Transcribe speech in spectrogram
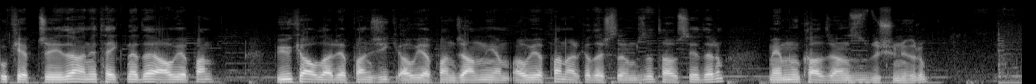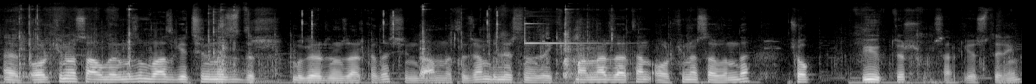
Bu kepçeyi de hani teknede av yapan, büyük avlar yapan, jig avı yapan, canlı avı yapan arkadaşlarımıza tavsiye ederim. Memnun kalacağınızı düşünüyorum. Evet, Orkinos avlarımızın vazgeçilmezidir bu gördüğünüz arkadaş. Şimdi anlatacağım. Bilirsiniz ekipmanlar zaten Orkinos avında çok büyüktür. Mesela göstereyim.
